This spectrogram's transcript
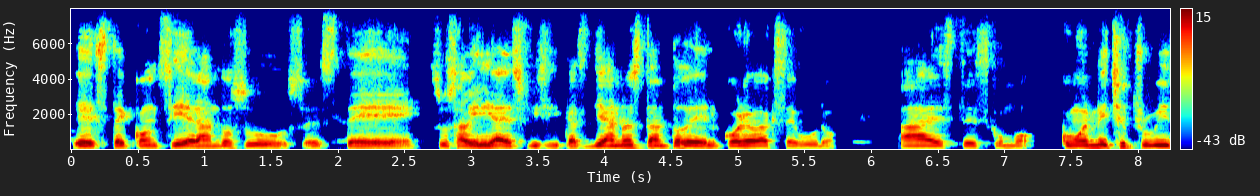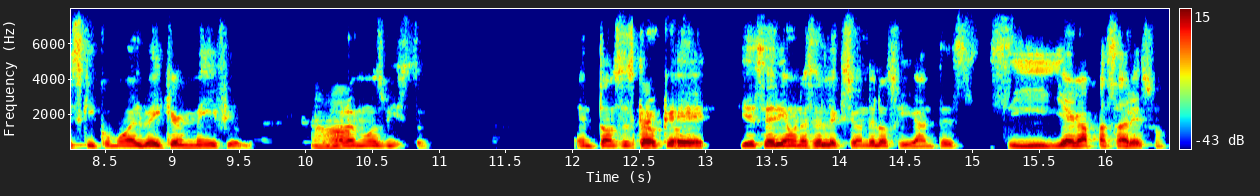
este, considerando sus, este, sus habilidades físicas. Ya no es tanto del coreback seguro. Ah, este es como, como el Mitchell Trubisky, como el Baker Mayfield, como Ajá. lo hemos visto. Entonces creo que sería una selección de los gigantes si llega a pasar eso.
